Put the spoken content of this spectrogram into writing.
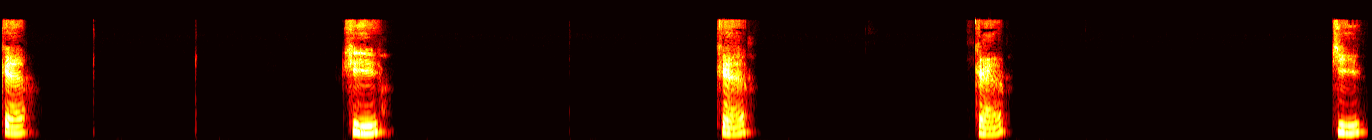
Ке. Кі. Ке. Ке. Кі.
